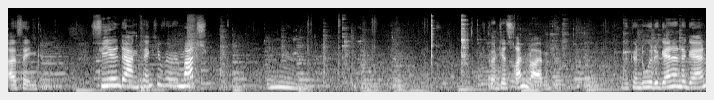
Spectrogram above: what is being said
I think. Vielen Dank. Thank you very much. Mm. Ich könnte jetzt dranbleiben. We can do it again and again.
